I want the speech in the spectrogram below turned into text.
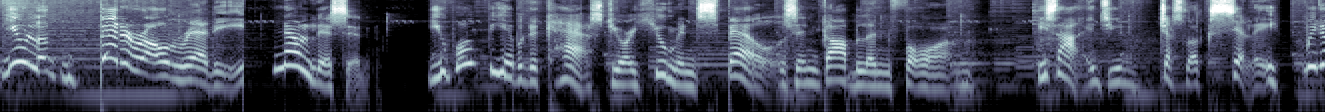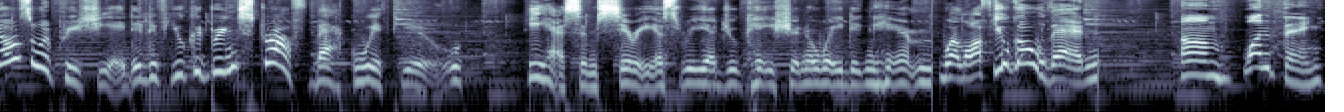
You look better already. Now listen. You won't be able to cast your human spells in goblin form. Besides, you'd just look silly. We'd also appreciate it if you could bring Stroff back with you. He has some serious re education awaiting him. Well, off you go then. Um, one thing.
